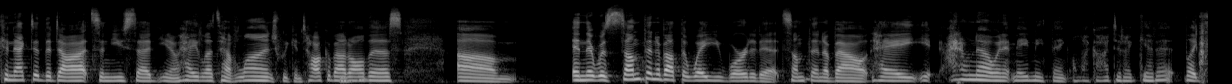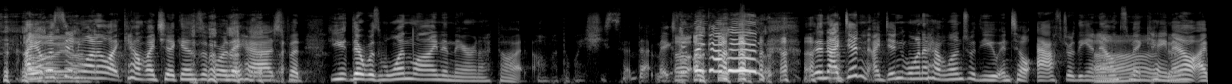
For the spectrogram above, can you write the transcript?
connected the dots, and you said you know, hey, let's have lunch, we can talk about all Mm-hmm. this. Um, and there was something about the way you worded it, something about, hey, I don't know, and it made me think, oh my God, did I get it? Like, I almost didn't want to like count my chickens before they hatched, but you, there was one line in there, and I thought, oh, but the way she said that makes me think I'm in. And I didn't, I didn't want to have lunch with you until after the announcement Ah, came out. I,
